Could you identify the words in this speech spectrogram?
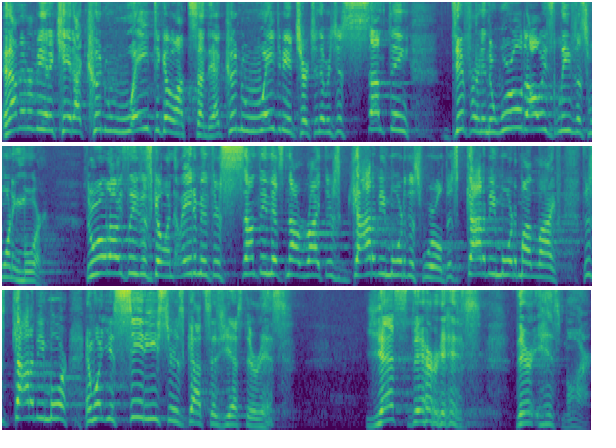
And I remember being a kid, I couldn't wait to go on Sunday. I couldn't wait to be at church. And there was just something different. And the world always leaves us wanting more. The world always leaves us going, wait a minute, there's something that's not right. There's got to be more to this world. There's got to be more to my life. There's got to be more. And what you see at Easter is God says, yes, there is. Yes, there is. There is more.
